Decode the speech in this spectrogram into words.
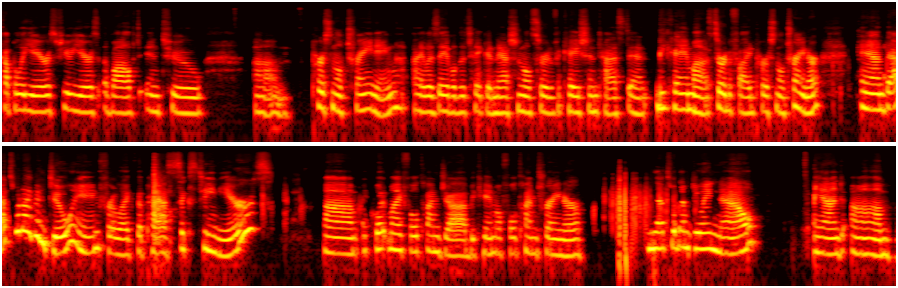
couple of years, few years, evolved into um, personal training. I was able to take a national certification test and became a certified personal trainer. And that's what I've been doing for like the past 16 years. Um, I quit my full time job, became a full time trainer, and that's what I'm doing now. And um,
